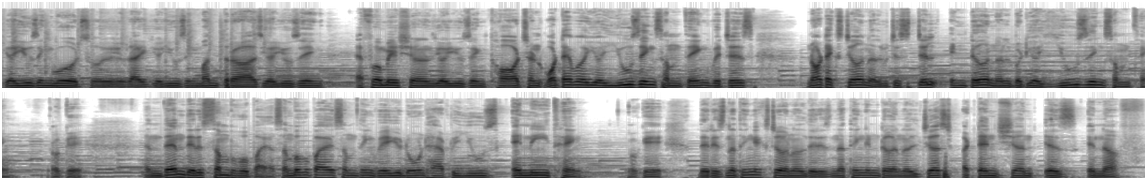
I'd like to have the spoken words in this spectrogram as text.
you're using words. So you're like you're using mantras you're using affirmations you're using thoughts and whatever you're using something which is not external which is still internal but you're using something okay and then there is Sambhavopaya. Sambhavopaya is something where you don't have to use anything. Okay, there is nothing external, there is nothing internal, just attention is enough.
